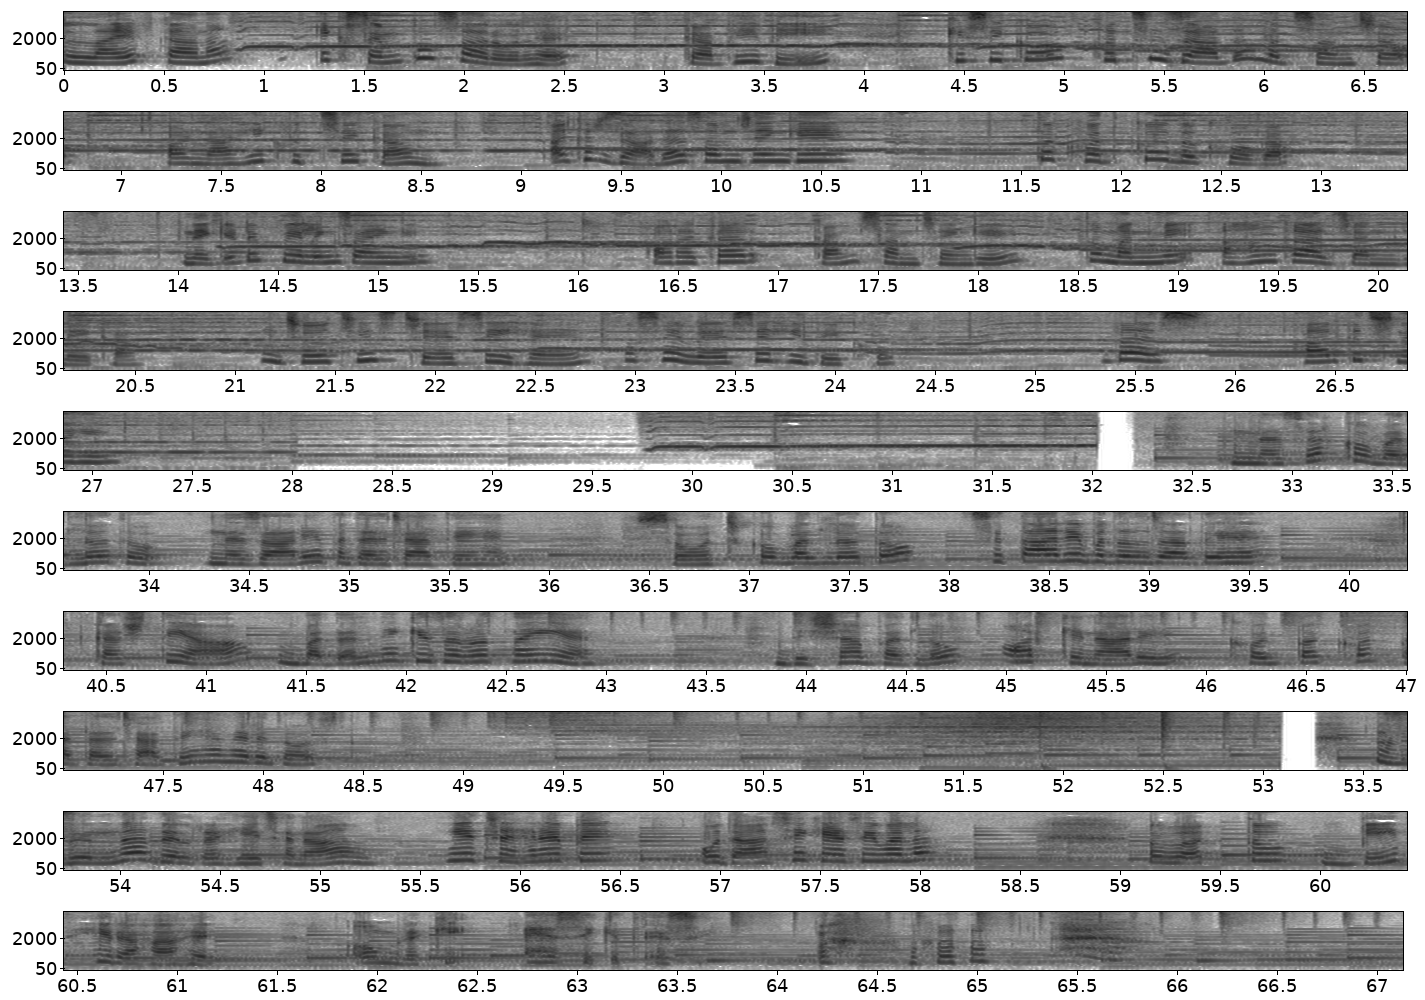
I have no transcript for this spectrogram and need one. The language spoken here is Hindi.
लाइफ का ना एक सिंपल सा रूल है। कभी भी किसी को खुद से ज़्यादा मत समझो और ना ही खुद से कम। अगर ज़्यादा समझेंगे तो खुद को दुख होगा। नेगेटिव फीलिंग्स आएँगी। और अगर कम समझेंगे तो मन में अहंकार जन्म लेगा। जो चीज़ जैसी है, उसे वैसे ही देखो। बस, और कुछ नहीं। नज़र को बदलो तो नज़ारे बदल जाते हैं। सोच को बदलो तो सितारे बदल जाते हैं। कश्तियाँ बदलने की ज़रूरत नहीं है। दिशा बदलो और किनारे खुद ब खुद बदल जाते हैं मेरे दोस्त। ज़िंदा दिल रही जनाब, ये चेहरे पे उदासी कैसी वाला? वक्त तो बीत ही रहा है। उम्र की ऐसी की तैसी।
